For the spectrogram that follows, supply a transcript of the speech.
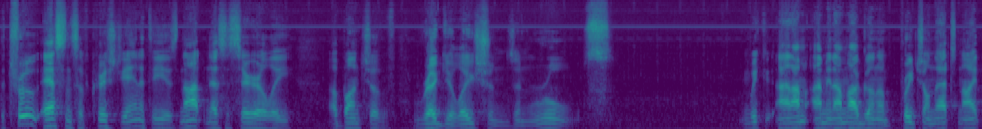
The true essence of Christianity is not necessarily a bunch of regulations and rules. We, and i mean, I'm not going to preach on that tonight.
